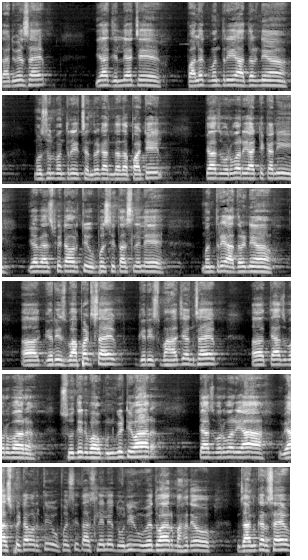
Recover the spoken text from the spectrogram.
दानवे साहेब या जिल्ह्याचे पालकमंत्री आदरणीय महसूल मंत्री चंद्रकांतदादा पाटील त्याचबरोबर या ठिकाणी या व्यासपीठावरती उपस्थित असलेले मंत्री आदरणीय गिरीश बापट साहेब गिरीश महाजन साहेब त्याचबरोबर सुधीर भाऊ मुनगटीवार त्याचबरोबर या व्यासपीठावरती उपस्थित असलेले दोन्ही उमेदवार महादेव जानकर साहेब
